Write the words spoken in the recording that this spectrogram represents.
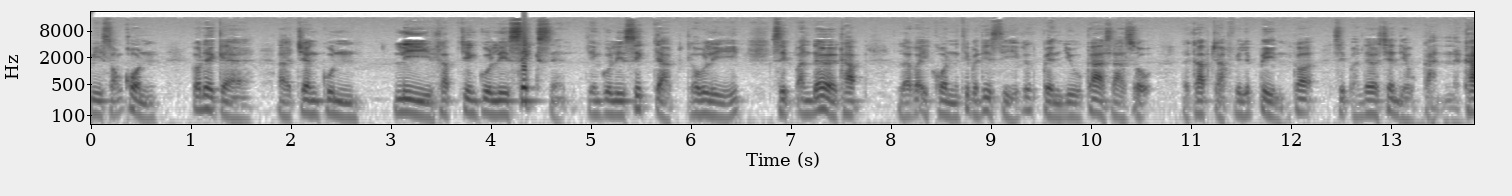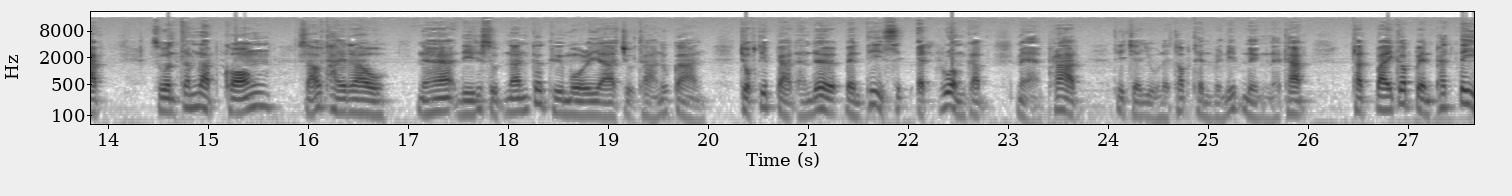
มี 2 คน ก็ได้แก่เจองอึน ลีครับเจองอึนลี six เนี่ยเจองอึนลี six จากเกาหลี 10 อันเดอร์ครับ แล้วก็อีกคนที่เป็นที่ 4 ก็เป็นยูกะซาโสะนะครับจากฟิลิปปินส์ก็ 10 อันเดอร์เช่นเดียวกันนะครับ ส่วนสำหรับของสาวไทยเรานะฮะดีที่สุดนั้นก็คือโมรียาจุฑานุกาล จบที่ 8 อันเดอร์เป็นที่ 11 ร่วมครับแหมพลาดที่จะอยู่ในท็อป 10 ไปนิดหนึ่งนะครับ ถัดไปก็เป็นแพตตี้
